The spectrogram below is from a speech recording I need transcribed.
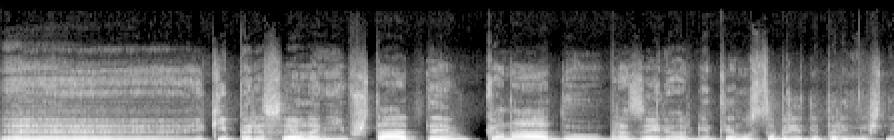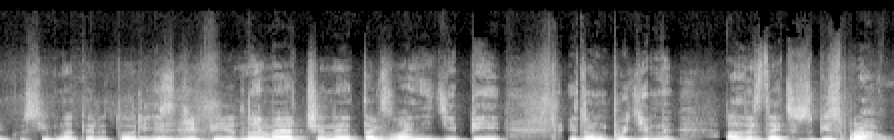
е, які переселені в Штати, в Канаду, в Бразилію, Аргентину, таборів для переміщених осіб на території DP. Німеччини, так звані ДІПі і тому подібне. Але здайте собі справу.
